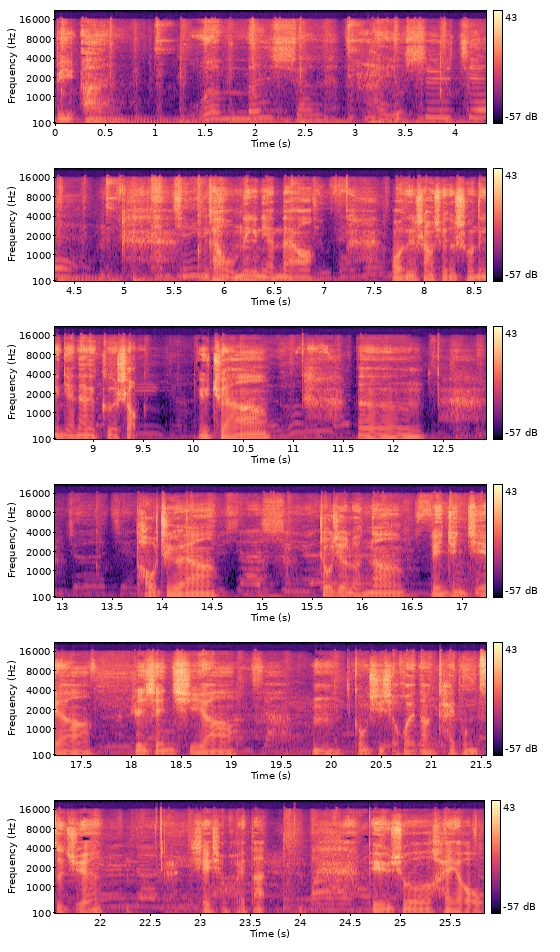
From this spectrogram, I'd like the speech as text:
彼岸。你看我们那个年代啊，我那上学的时候那个年代的歌手，羽泉啊，嗯，陶喆呀，周杰伦呐，林俊杰啊，任贤齐啊，嗯，恭喜小坏蛋开通子爵，谢谢小坏蛋。比如说还有，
